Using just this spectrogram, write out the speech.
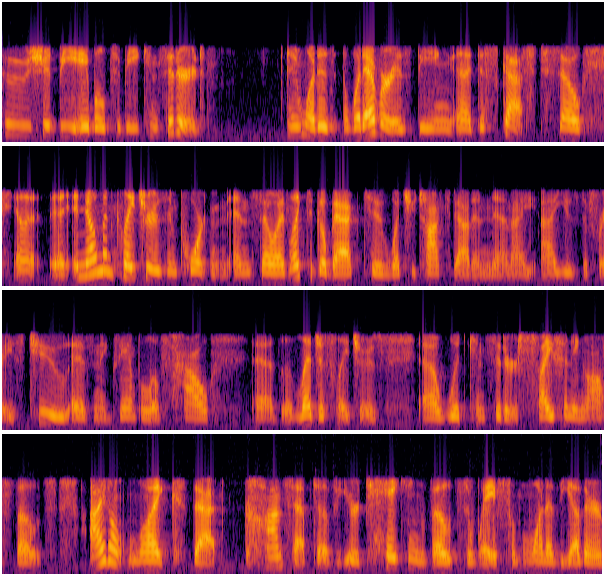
who should be able to be considered and what is whatever is being uh, discussed. So, uh, uh, nomenclature is important, and so I'd like to go back to what you talked about, and, and I, I use the phrase too as an example of how uh, the legislatures uh, would consider siphoning off votes. I don't like that concept of you're taking votes away from one of the other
